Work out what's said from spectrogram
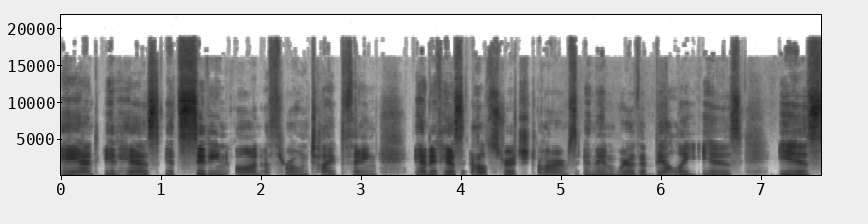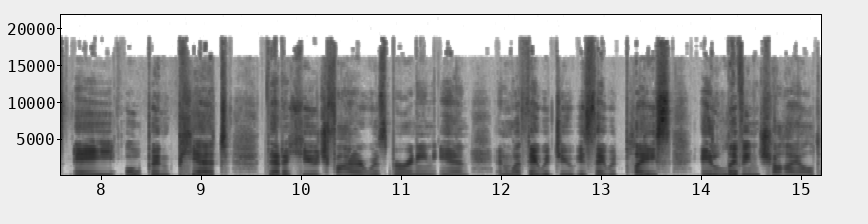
and it has it's sitting on a throne type thing and it has outstretched arms and then where the belly is is a open pit that a huge fire was burning in and what they would do is they would place a living child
